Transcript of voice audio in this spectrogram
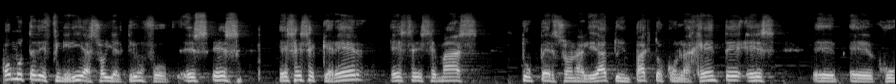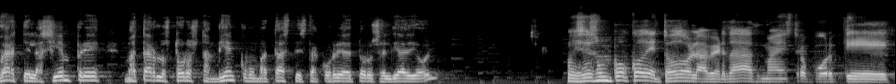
¿Cómo te definirías hoy el triunfo? ¿Es, es, es ese querer? ¿Es ese más tu personalidad, tu impacto con la gente, es eh, eh, jugártela siempre, matar los toros también, como mataste esta corrida de toros el día de hoy? Pues es un poco de todo, la verdad, maestro, porque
